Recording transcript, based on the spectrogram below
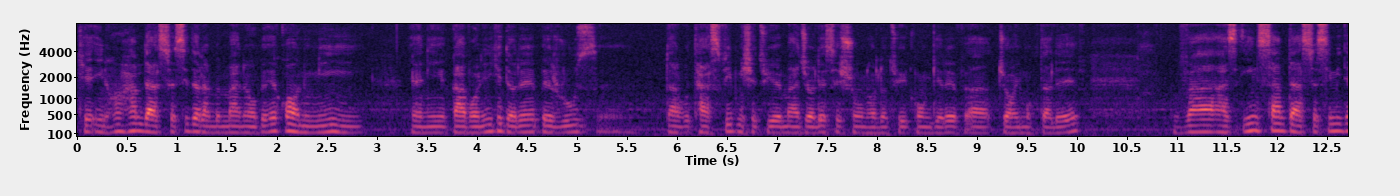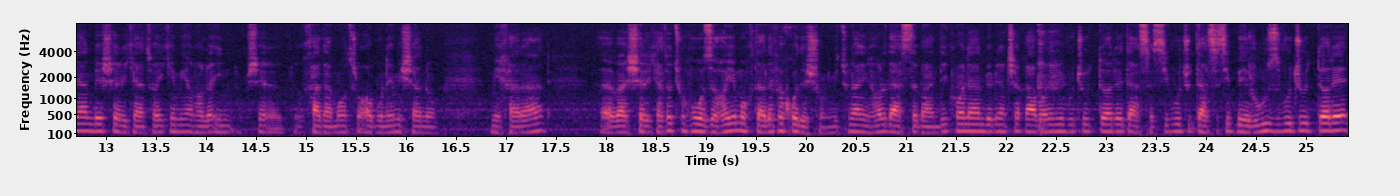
که اینها هم دسترسی دارن به منابع قانونی یعنی قوانینی که داره به روز در تصویب میشه توی مجالسشون حالا توی کنگره و جای مختلف. و از این سمت دسترسی میدن به شرکت هایی که میان حالا این خدمات رو آبونه میشن و می‌خرن. و شرکت ها تو حوزه های مختلف خودشون می‌تونن اینها رو دسته بندی کنن ببینن چه قوانینی وجود داره دسترسی وجود دسترسی به روز وجود داره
